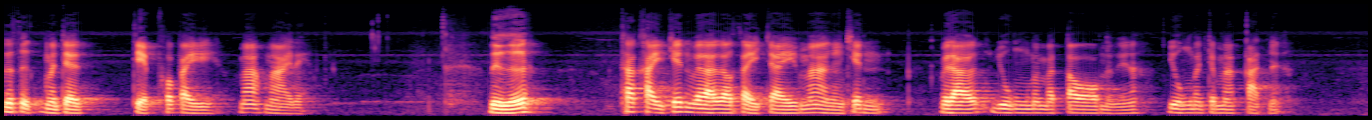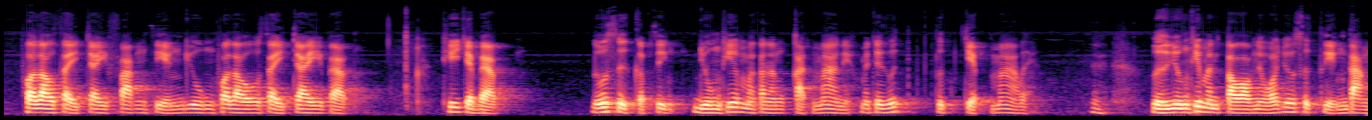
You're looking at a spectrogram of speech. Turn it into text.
รู้สึกมันจะเจ็บเข้าไปมากมายเลย หรือถ้าใครเช่น เวลาเราใส่ใจมากอย่างเช่น เวลายุงมันมาตอมแบบนี้นะยุงมันจะมากัดเนะี่ย พอเราใส่ใจฟังเสียงยุง พอเราใส่ใจแบบที่จะแบบรู้สึกกับสิ่งยุงที่มันกำลังกัดมากเนี่ย มันจะรู้สึกเจ็บมากเลยหรือยุงที่มันตอมเนี่ยว่าจะรู้สึกเสียงดัง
